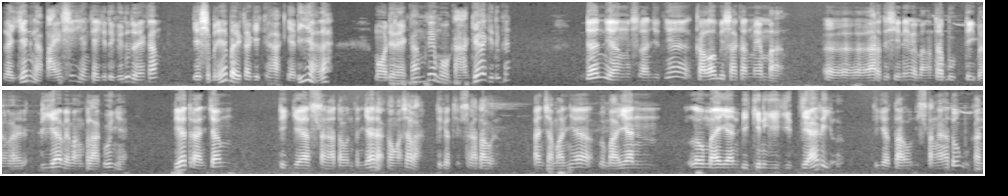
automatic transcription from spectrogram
lagian ngapain sih yang kayak gitu-gitu direkam? Ya sebenarnya balik lagi ke haknya dia lah. Mau direkam kayak mau kagak gitu kan? Dan yang selanjutnya kalau misalkan memang uh, artis ini memang terbukti bahwa dia memang pelakunya. Dia terancam tiga setengah tahun penjara kalau nggak salah tiga setengah tahun. Ancamannya lumayan lumayan bikin gigit jari loh. Tiga tahun setengah tuh bukan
